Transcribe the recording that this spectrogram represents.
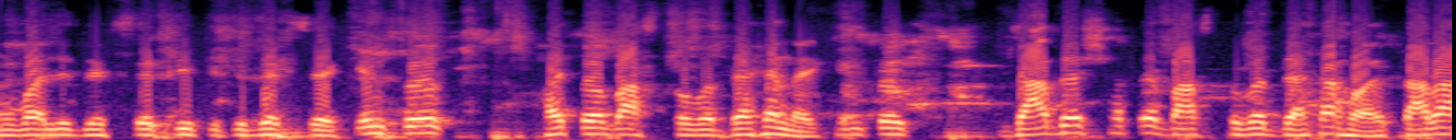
মোবাইলে দেখছে, টিভিতে দেখছে, কিন্তু হয়তো বাস্তবে দেখে নাই। কিন্তু যাদের সাথে বাস্তবে দেখা হয়, তারা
